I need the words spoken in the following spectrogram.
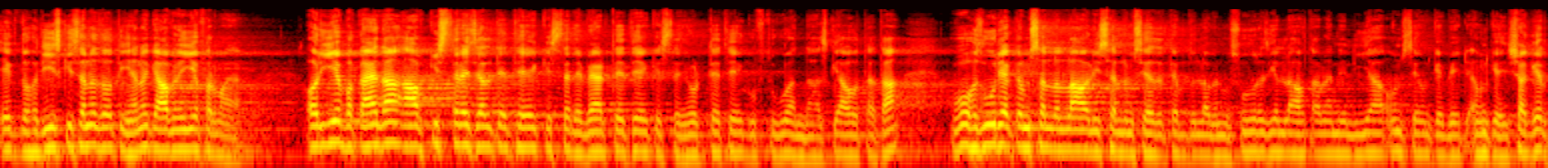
ایک تو حدیث کی صنعت ہوتی ہے نا کہ آپ نے یہ فرمایا، اور یہ باقاعدہ آپ کس طرح چلتے تھے، کس طرح بیٹھتے تھے، کس طرح اٹھتے تھے، گفتگو انداز کیا ہوتا تھا وہ حضور اکرم صلی اللہ علیہ وسلم سے حضرت عبداللہ بن مسعود رضی اللہ تعالیٰ نے لیا، ان سے ان کے بیٹے، ان کے شاگرد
